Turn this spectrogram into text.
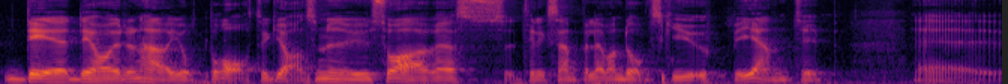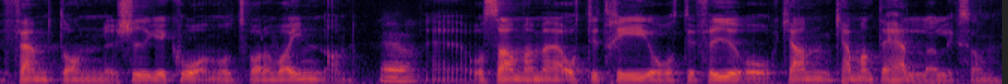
det, det har ju den här gjort bra tycker jag. Alltså nu är ju Suarez, till exempel Lewandowski, ju upp igen typ 15-20k mot vad de var innan. Ja. Eh, Och samma med 83 och 84 år kan, kan man inte heller liksom...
